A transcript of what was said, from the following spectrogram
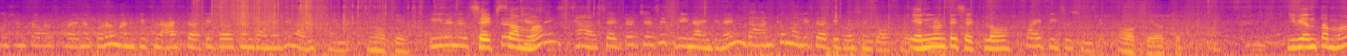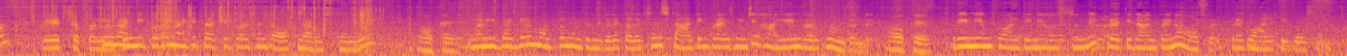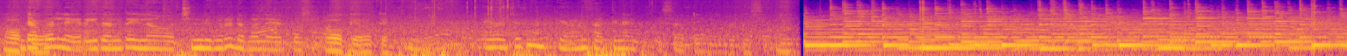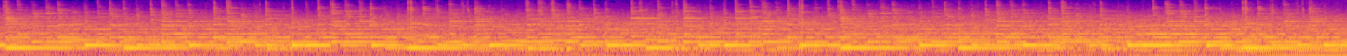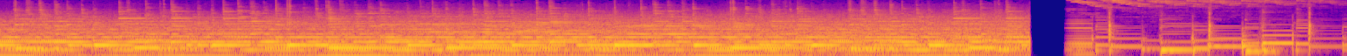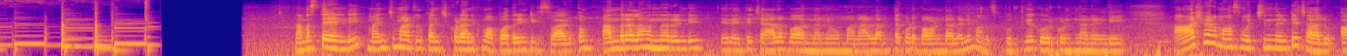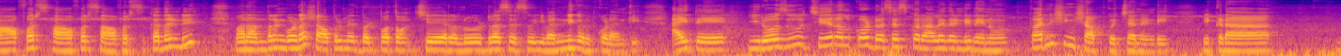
Cushion covers పైన కూడా మనకి ఫ్లాట్ థర్టీ పర్సెంట్ అనేది నడుస్తుంది. ఓకే. ఈవెన్ Sets అమ్మా? సెట్ వచ్చేసి త్రీ నైంటీ నైన్ దాంట్లో మళ్ళీ థర్టీ పర్సెంట్ ఆఫ్ ఎన్ని ఉంటాయి సెట్లో? ఫైవ్ పీసెస్ ఉంటాయి. Okay okay. ఇవి ఎంతమ్మా? రేట్ చెప్పండి. ఇవన్నీ కూడా మనకి థర్టీ పర్సెంట్ ఆఫ్ నడుస్తుంది. మనకి దగ్గర మొత్తం ఉంటుంది కదా కలెక్షన్ స్టార్టింగ్ ప్రైస్ నుంచి హై ఎండ్ వరకు ఉంటుంది. ఓకే. ప్రీమియం క్వాలిటీనే వస్తుంది ప్రతి దానిపైన ఆఫర్ ప్రతి క్వాలిటీ కోసం. డబల్ లేయర్ ఇదంతా ఇలా వచ్చింది కూడా డబల్ లేయర్ కోసం. Okay okay. ఇది వచ్చేసి మనకి కేవలం థర్టీ నైన్. నమస్తే అండి. మంచి మాటలు పంచుకోవడానికి మా పొదరింటికి స్వాగతం. అందరు ఎలా ఉన్నారండి? నేనైతే చాలా బాగున్నాను. మన వాళ్ళంతా కూడా బాగుండాలని మనస్ఫూర్తిగా కోరుకుంటున్నానండి. ఆషాఢ మాసం వచ్చిందంటే చాలు. ఆఫర్స్ ఆఫర్స్ ఆఫర్స్ కదండి. మనందరం కూడా షాపుల మీద పడిపోతాం. చీరలు డ్రెస్సెస్ ఇవన్నీ కొనుక్కోవడానికి. అయితే ఈరోజు చీరలకో డ్రెస్సెస్కో రాలేదండి నేను. ఫర్నిషింగ్ షాప్కి వచ్చానండి. ఇక్కడ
